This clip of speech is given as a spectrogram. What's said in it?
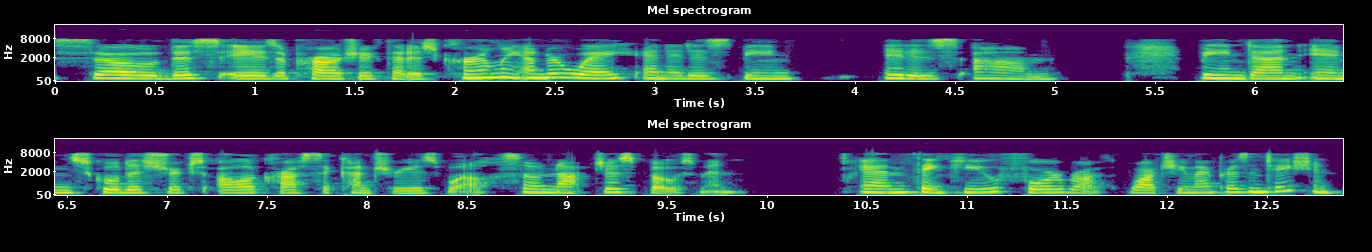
So this is a project that is currently underway, and it is being it is um, being done in school districts all across the country as well, so not just Bozeman. And thank you for watching my presentation.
